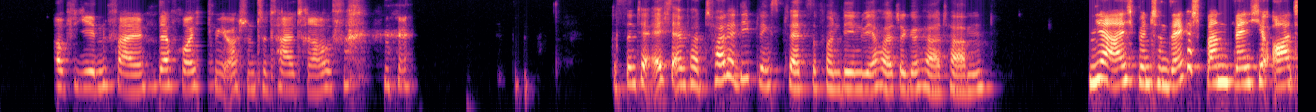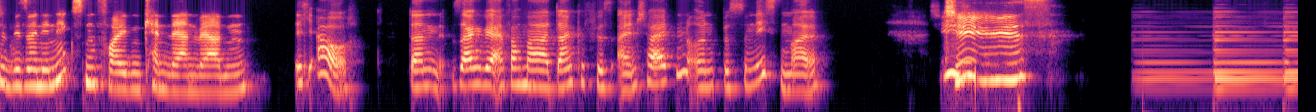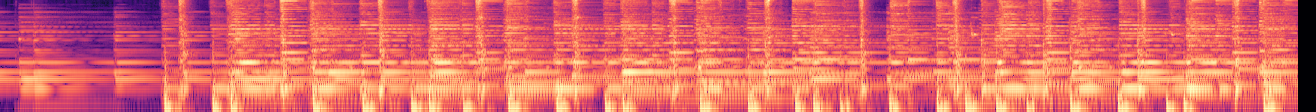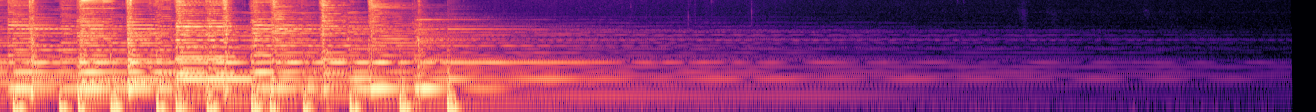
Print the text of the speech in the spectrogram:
Auf jeden Fall. Da freue ich mich auch schon total drauf. das sind ja echt ein paar tolle Lieblingsplätze, von denen wir heute gehört haben. Ja, ich bin schon sehr gespannt, welche Orte wir so in den nächsten Folgen kennenlernen werden. Ich auch. Dann sagen wir einfach mal Danke fürs Einschalten und bis zum nächsten Mal. Tschüss. Tschüss.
